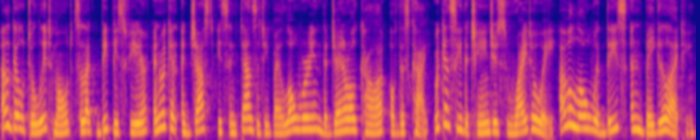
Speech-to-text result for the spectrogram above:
I'll go to lit mode, select BP sphere, and we can adjust its intensity by lowering the general color of the sky. We can see the changes right away. I will lower this and bake the lighting.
